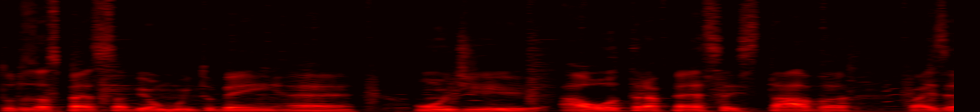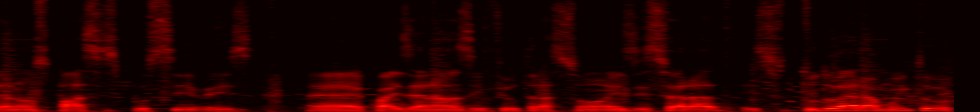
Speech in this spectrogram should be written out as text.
Todas as peças sabiam muito bem é, onde a outra peça estava, quais eram os passes possíveis, é, quais eram as infiltrações. Isso era, isso tudo era muito,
